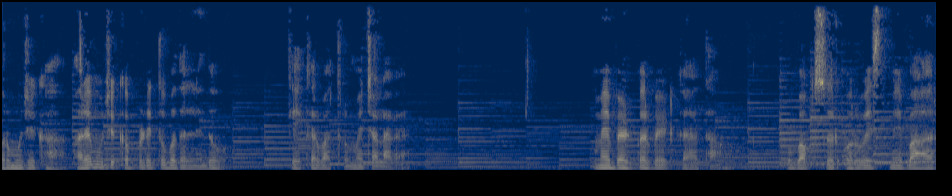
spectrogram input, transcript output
और मुझे कहा, अरे, मुझे कपड़े तो बदलने दो, कहकर बाथरूम में चला गया। मैं बेड पर बैठ गया था। वो बॉक्सर और वेस्ट में बाहर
